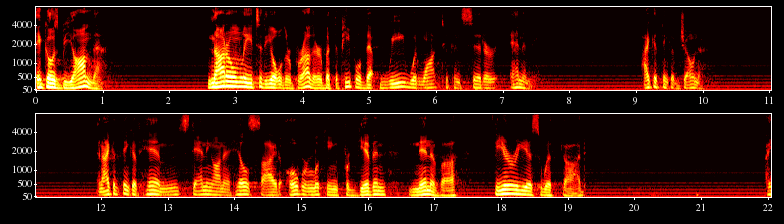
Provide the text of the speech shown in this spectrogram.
It goes beyond that. Not only to the older brother, but the people that we would want to consider enemy. I could think of Jonah. And I can think of him standing on a hillside overlooking forgiven Nineveh, furious with God. I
